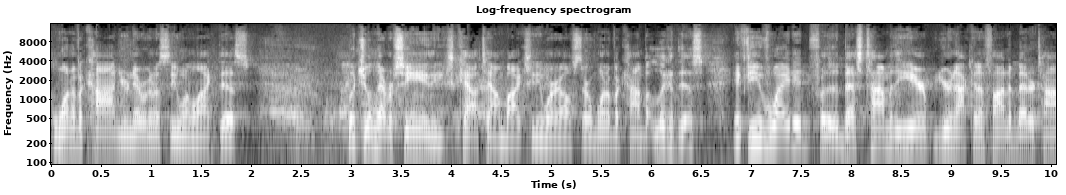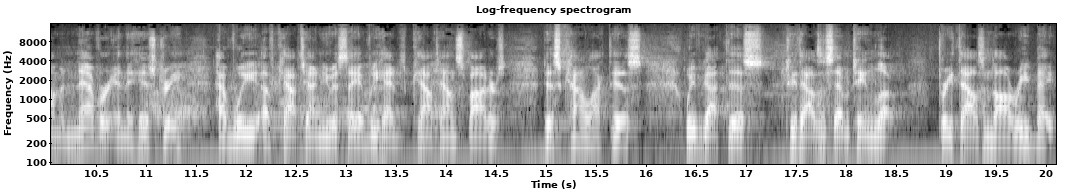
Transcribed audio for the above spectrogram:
One of a kind. You're never going to see one like this. But you'll never see any of these Cowtown bikes anywhere else. They're one of a kind. But look at this. If you've waited for the best time of the year, you're not going to find a better time. Never in the history have we of Cowtown USA have we had Cowtown kind of like this. We've got this 2017 look, $3,000 rebate.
